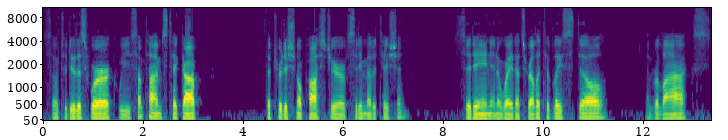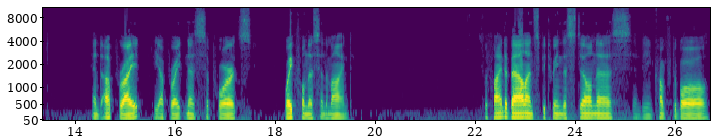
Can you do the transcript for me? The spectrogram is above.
So, to do this work, we sometimes take up the traditional posture of sitting meditation, sitting in a way that's relatively still and relaxed and upright. The uprightness supports wakefulness in the mind. So find a balance between the stillness and being comfortable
